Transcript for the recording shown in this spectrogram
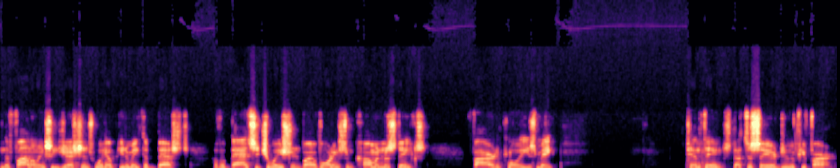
And the following suggestions will help you to make the best of a bad situation by avoiding some common mistakes fired employees make. 10 things not to say or do if you're fired.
